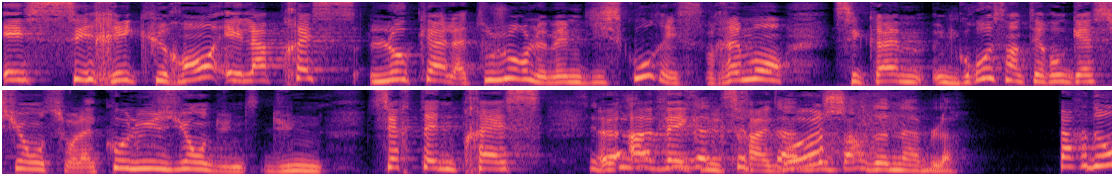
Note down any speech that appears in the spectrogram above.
et c'est récurrent. Et la presse locale a toujours le même discours. Et vraiment, c'est quand même une grosse interrogation sur la collusion d'une certaine presse euh, avec l'ultra-gauche. Pardonnable. Pardon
